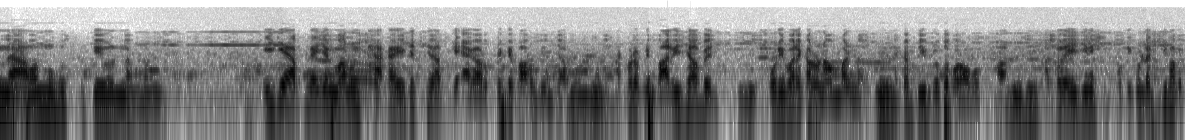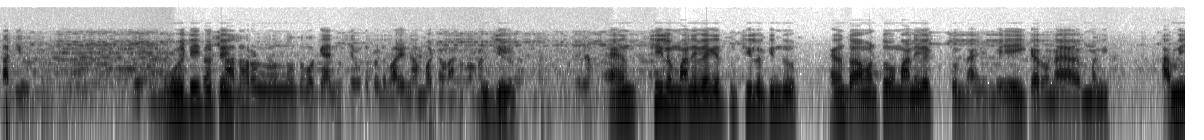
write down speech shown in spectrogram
না আমার মুখস্থ কেউ নাম্বার নেই। এই যে আপনি একজন মানুষ ঢাকায় এসেছেন আজকে এগারো থেকে বারো দিন যাব এখন আপনি বাড়ি যাবেন। পরিবারে কারও নাম্বার নাই একটা বিব্রতকর অবস্থা। আসলে এই জিনিস প্রতিকূলটা কীভাবে কাটিয়ে উঠবেন ওইটাই তো সাধারণ ন্যূনতম জ্ঞান হিসেবে তো আপনার বাড়ির নাম্বারটা রাখা দরকার জি? এখন ছিল মানি ব্যাগে তো ছিল কিন্তু এখন তো আমার তো মানি ব্যাগ তো নাই। এই কারণে মানে আমি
